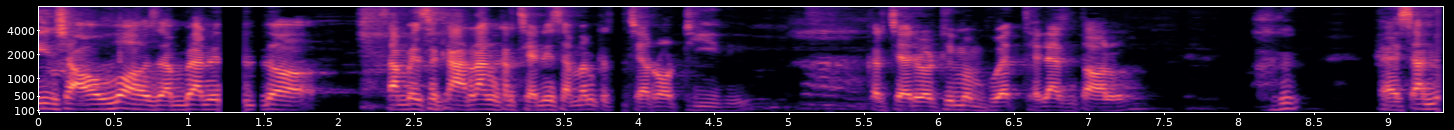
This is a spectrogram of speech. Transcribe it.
Insya Allah sampai itu sampai sekarang kerjanya zaman kerja rodi ini. Kerja rodi membuat jalan tol. Hasan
